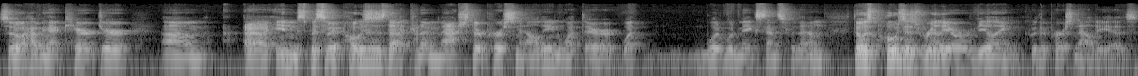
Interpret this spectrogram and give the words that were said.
so having that character um, uh, in specific poses that kind of match their personality and what their what what would make sense for them. Those poses really are revealing who their personality is.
